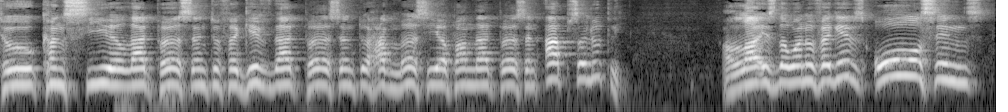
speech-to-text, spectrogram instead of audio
to conceal that person, to forgive that person, to have mercy upon that person. Absolutely. Allah is the one who forgives all sins.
